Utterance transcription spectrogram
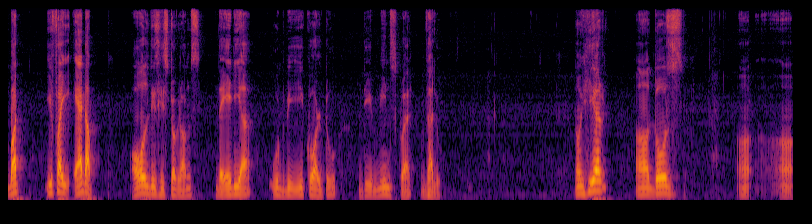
but if I add up all these histograms, the area would be equal to the mean square value. Now, here uh, those uh, uh,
